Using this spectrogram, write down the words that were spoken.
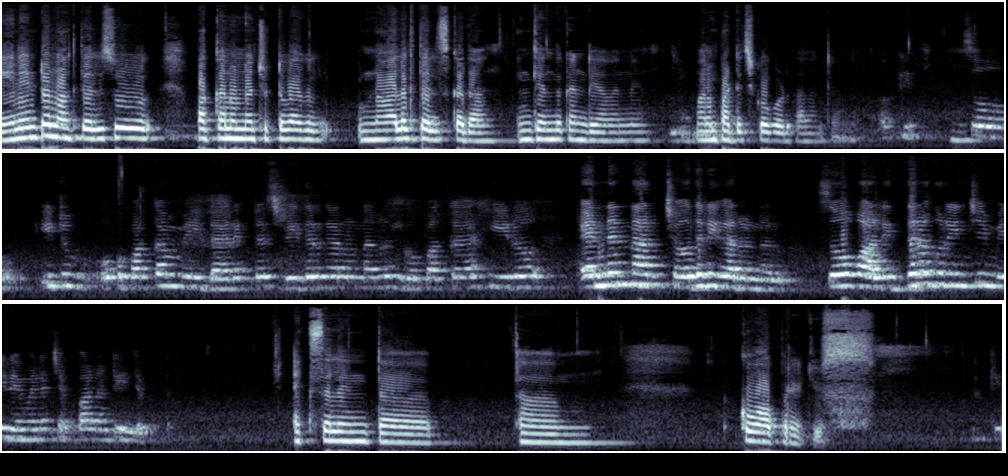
నేనేంటో నాకు తెలుసు పక్కన ఉన్న చుట్టుపక్కల ఉన్న వాళ్ళకి తెలుసు కదా. ఇంకెందుకండి అవన్నీ? మనం పట్టించుకోకూడదు అలాంటివన్నీ. ఓకే. సో ఇటు ఒక పక్క మీ డైరెక్టర్ శ్రీధర్ గారు ఉన్నారు ఇంకో పక్క హీరో ఎన్ఎన్ఆర్ చౌదరి గారు ఉన్నారు సో వాళ్ళిద్దరి గురించి మీరు ఏమైనా చెప్పాలంటే ఏం చెప్తారు? Excellent cooperatives okay.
